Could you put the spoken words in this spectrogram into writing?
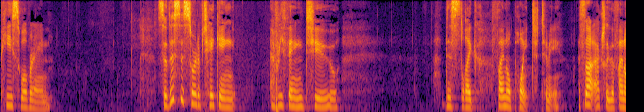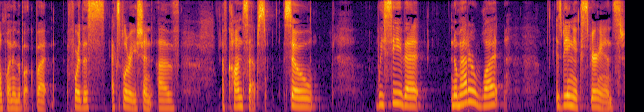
Peace will reign. So, this is sort of taking everything to this like final point to me. It's not actually the final point in the book, but for this exploration of of concepts. So we see that no matter what is being experienced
